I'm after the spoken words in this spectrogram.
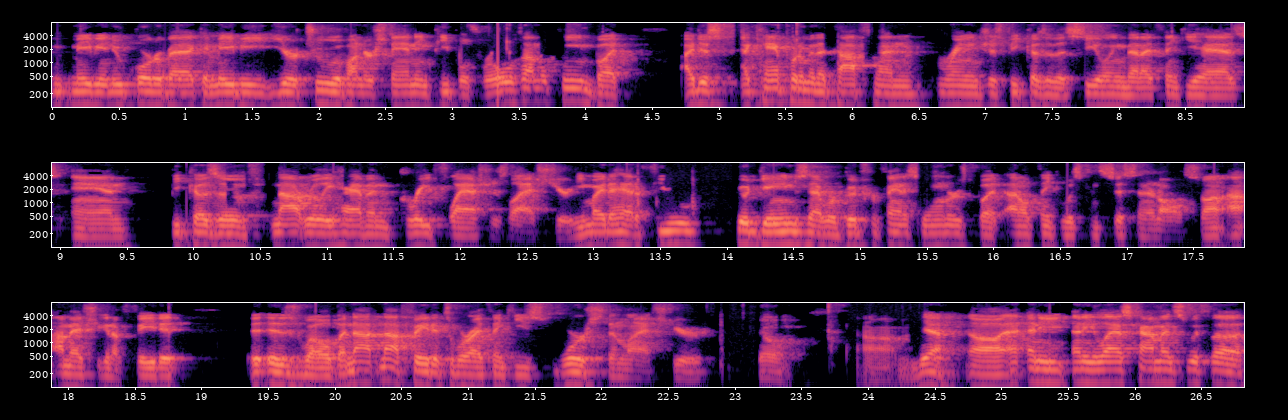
maybe a new quarterback and maybe year two of understanding people's roles on the team. But I just I can't put him in the top ten range just because of the ceiling that I think he has and because of not really having great flashes last year. He might have had a few good games that were good for fantasy owners, but I don't think it was consistent at all. So I, am actually going to fade it as well, but not not faded to where I think he's worse than last year. So um, yeah, uh, any any last comments with uh,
